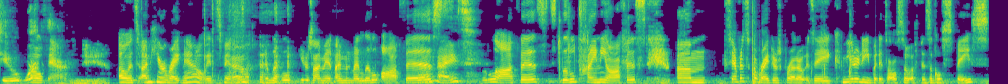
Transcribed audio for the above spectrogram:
to work oh. there? Oh, it's I'm here right now. It's fantastic. Oh. my little here's I'm in I'm in my little office. Oh, nice little office. It's little tiny office. Um, San Francisco Writers Grotto is a community, but it's also a physical space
